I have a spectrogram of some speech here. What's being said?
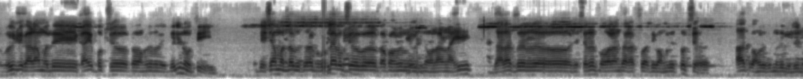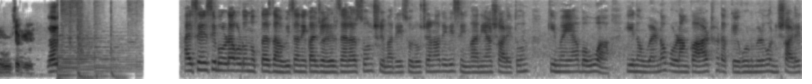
भविष्य काळामध्ये काही पक्ष काँग्रेसमध्ये विलीन होतील देशामधला दुसरा कुठलाही पक्ष अ, काँग्रेस विलीन होणार नाही. झाला तर शरद पवारांचा राष्ट्रवादी काँग्रेस पक्ष हाच काँग्रेसमध्ये विलीन होऊ शकेल. आयसीआयसी बोर्डाकडून नुकताच दहावीचा निकाल जाहीर झाला असून श्रीमती सुलोचना देवी सिंघानी या शाळेतून किमया बौआ ही नव्याण्णव पूर्णांक आठ टक्के गुण मिळवून शाळेत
